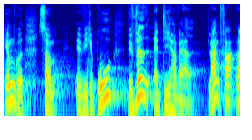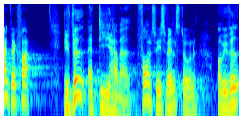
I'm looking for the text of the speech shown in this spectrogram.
gennemgået, som øh, vi kan bruge. Vi ved, at de har været langt, fra, langt væk fra. Vi ved, at de har været forholdsvis velstående. Og vi ved,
